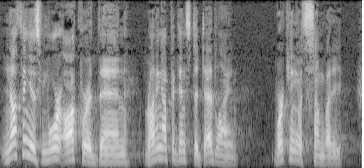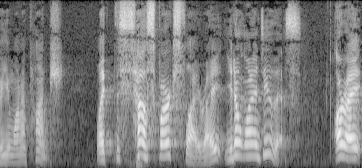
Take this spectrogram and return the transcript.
nothing is more awkward than running up against a deadline, working with somebody who you want to punch. Like, this is how sparks fly, right? You don't want to do this. All right,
